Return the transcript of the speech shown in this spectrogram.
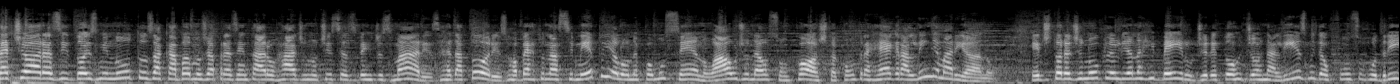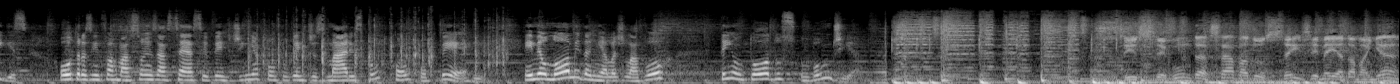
Sete horas e dois minutos, acabamos de apresentar o Rádio Notícias Verdes Mares. Redatores Roberto Nascimento e Elone Pomuceno. Áudio Nelson Costa, contra regra Linha Mariano. Editora de núcleo Liana Ribeiro, diretor de jornalismo Delfonso Rodrigues. Outras informações acesse verdinha.verdesmares.com.br. Em meu nome, Daniela de Lavor, tenham todos um bom dia. De segunda a sábado, seis e meia da manhã,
